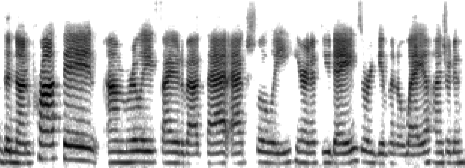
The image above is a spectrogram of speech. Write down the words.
the nonprofit, I'm really excited about that. Actually, here in a few days, we're giving away $150.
